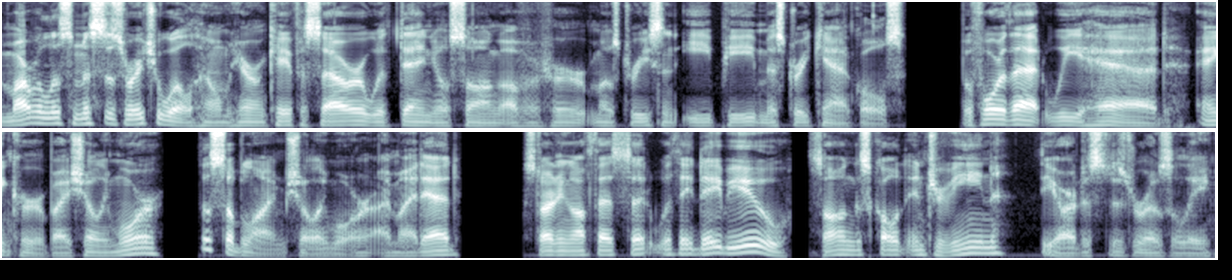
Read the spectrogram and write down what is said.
The marvelous Mrs. Rachel Wilhelm here on Cephas Hour with Daniel's song off of her most recent EP, Mystery Canticles. Before that, we had Anchor by Shelley Moore, the sublime Shelley Moore, I might add. Starting off that set with a debut. The song is called Intervene. The artist is Rosalie.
